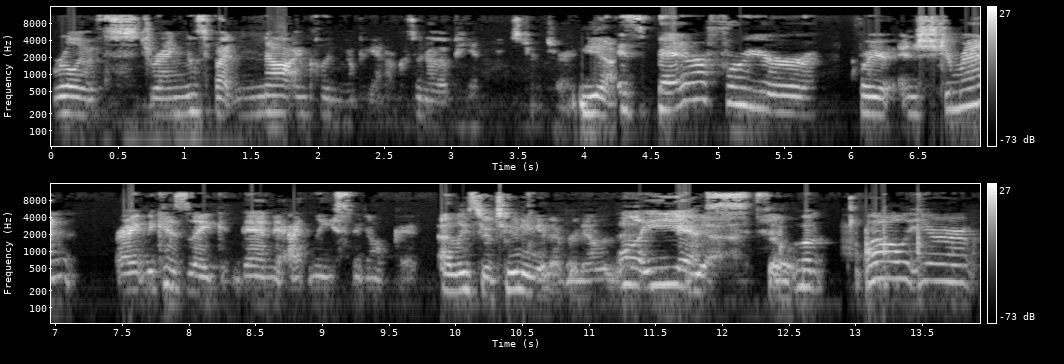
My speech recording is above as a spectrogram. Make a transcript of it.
really with strings, but not including a piano because I know the piano has strings, right? Yeah. It's better for your for your instrument, right? Because like then at least they don't get. At least you're tuning it every now and then. Well, yes. Yeah. So well, your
